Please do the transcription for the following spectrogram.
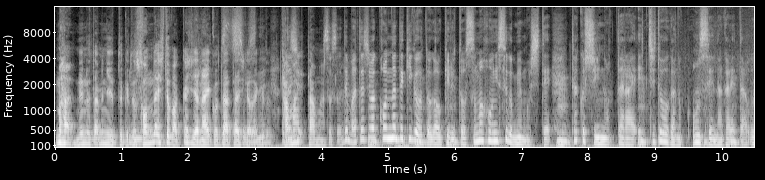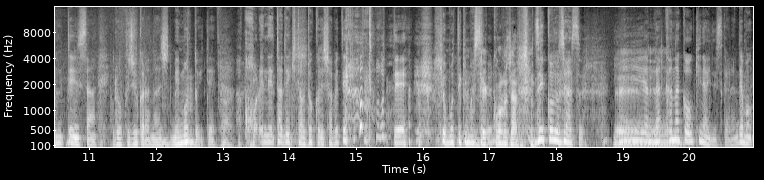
まあ、念のために言っとくけど、そんな人ばっかりじゃないことは確かだけど、たまたま。私。そうそう。でも私はこんな出来事が起きるとスマホにすぐメモして、タクシーに乗ったらエッジ動画の音声流れた運転手さん60から70でメモっといて、あこれネタできたらどっかで喋ってやろうと思って 今日持ってきました絶好のチャンス。絶好のチャンス。い えー。や、なかなか起きないですから、でも、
